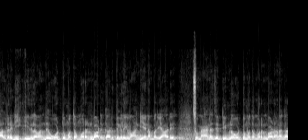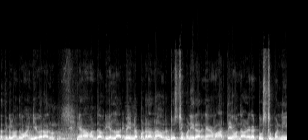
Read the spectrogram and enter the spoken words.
ஆல்ரெடி இதில் வந்து ஒட்டுமொத்த முரண்பாடு கருத்துக்களை வாங்கிய நபர் யாரு? ஸோ மேனேஜர் டீமில் ஒட்டுமொத்த முரண்பாடான கருத்துக்கள் வந்து வாங்கியவர் அருண். ஏன்னா வந்து அவர் எல்லாருமே என்ன பண்ணுறாருன்னா அவர் ட்விஸ்ட் பண்ணிடுறாருங்க. வார்த்தையை வந்து அழகாக ட்விஸ்ட் பண்ணி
